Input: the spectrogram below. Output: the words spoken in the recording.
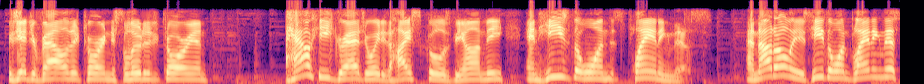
Because you had your valedictorian, your salutatorian. How he graduated high school is beyond me, and he's the one that's planning this. And not only is he the one planning this,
